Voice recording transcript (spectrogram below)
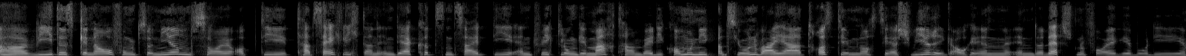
äh, wie das genau funktionieren soll, ob die tatsächlich dann in der kurzen Zeit die Entwicklung gemacht haben, weil die Kommunikation war ja trotzdem noch sehr schwierig, auch in, in der letzten Folge, wo die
